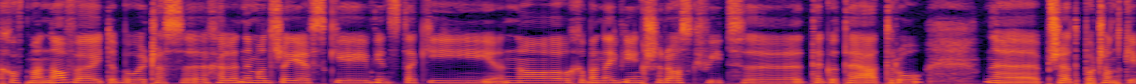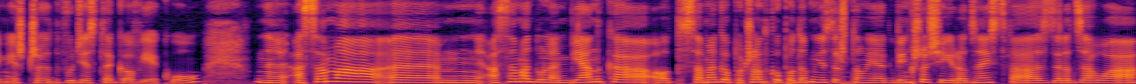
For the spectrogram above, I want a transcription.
Hoffmanowe i to były czasy Heleny Modrzejewskiej, więc taki no, chyba największy rozkwit tego teatru przed początkiem jeszcze XX wieku. A sama, a sama Dulębianka od samego początku, podobnie zresztą jak większość jej rodzeństwa, zdradzała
